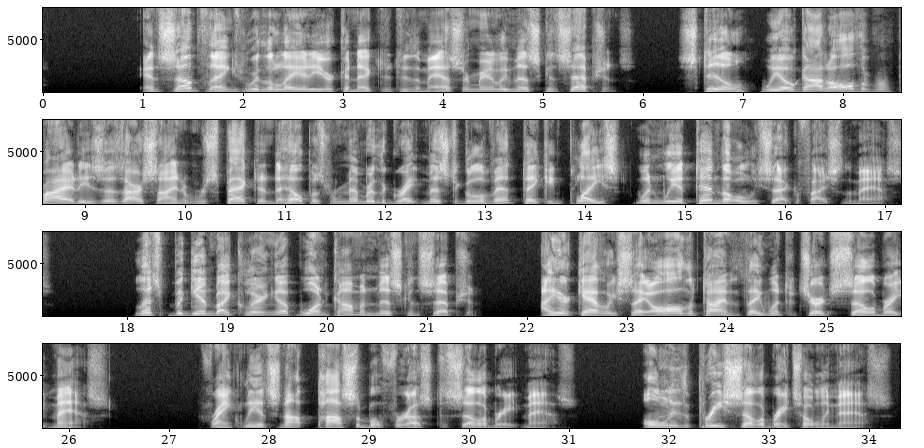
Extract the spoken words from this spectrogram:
And some things where the laity are connected to the Mass are merely misconceptions. Still, we owe God all the proprieties as our sign of respect and to help us remember the great mystical event taking place when we attend the holy sacrifice of the Mass. Let's begin by clearing up one common misconception. I hear Catholics say all the time that they went to church to celebrate Mass. Frankly, it's not possible for us to celebrate Mass. Only the priest celebrates Holy Mass.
